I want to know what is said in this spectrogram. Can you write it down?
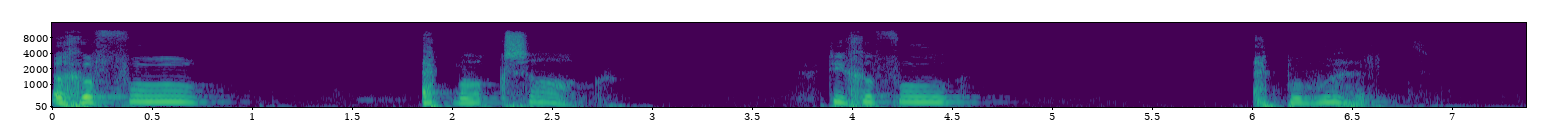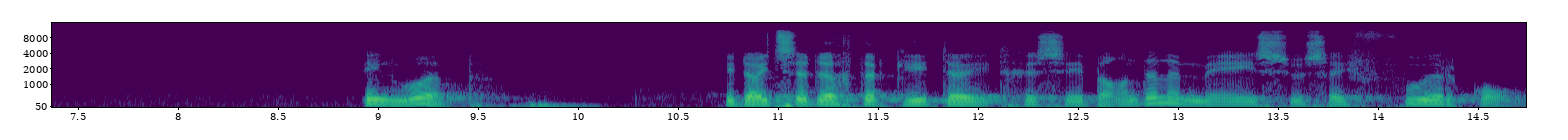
'n gevoel ek maak saak. Die gevoel ek behoort. En hoop. Die Duitse digter Goethe het gesê behandel 'n mens soos hy voorkom.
